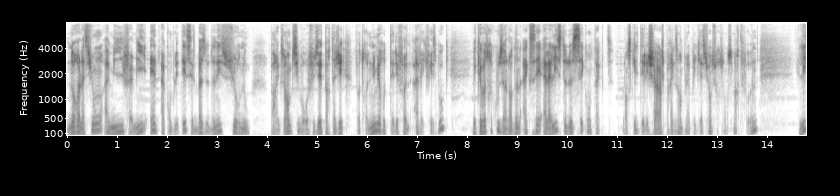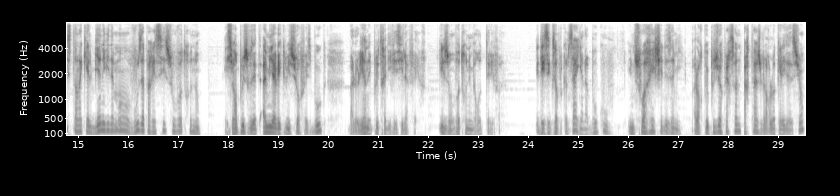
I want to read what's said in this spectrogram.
nos relations, amis, famille, aident à compléter cette base de données sur nous. Par exemple, si vous refusez de partager votre numéro de téléphone avec Facebook, mais que votre cousin leur donne accès à la liste de ses contacts lorsqu'il télécharge par exemple l'application sur son smartphone, liste dans laquelle bien évidemment vous apparaissez sous votre nom. Et si en plus vous êtes ami avec lui sur Facebook, bah, le lien n'est plus très difficile à faire. Ils ont votre numéro de téléphone. Et des exemples comme ça, il y en a beaucoup une soirée chez des amis, alors que plusieurs personnes partagent leur localisation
